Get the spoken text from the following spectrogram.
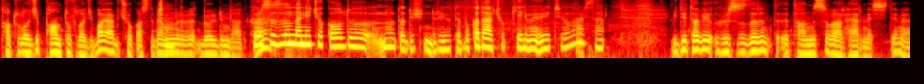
tatulacı, pantuflacı. Bayağı birçok aslında ben çok. bunları böldüm de hatta. Hırsızlığın da ne çok olduğunu da düşündürüyor tabii. Bu kadar çok kelime üretiyorlarsa. Bir de tabii hırsızların tanrısı var Hermes değil mi?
